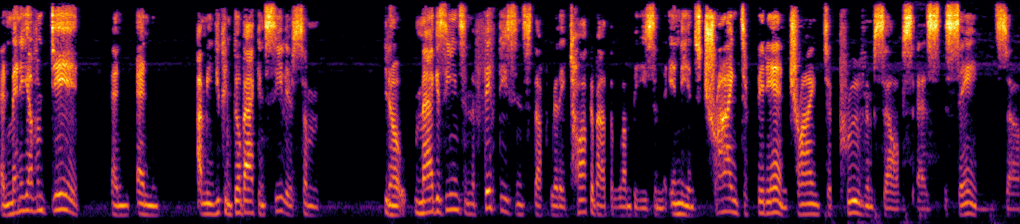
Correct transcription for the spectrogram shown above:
And many of them did. And, and I mean, you can go back and see there's some you know, magazines in the 50s and stuff where they talk about the Lumbees and the Indians trying to fit in, trying to prove themselves as the same. So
